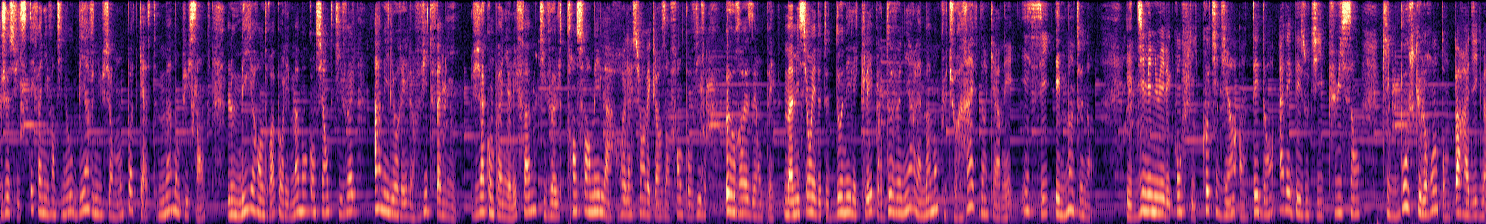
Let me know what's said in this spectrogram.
je suis Stéphanie Ventino, bienvenue sur mon podcast Maman Puissante, le meilleur endroit pour les mamans conscientes qui veulent améliorer leur vie de famille. J'accompagne les femmes qui veulent transformer la relation avec leurs enfants pour vivre heureuses et en paix. Ma mission est de te donner les clés pour devenir la maman que tu rêves d'incarner ici et maintenant et diminuer les conflits quotidiens en t'aidant avec des outils puissants qui bousculeront ton paradigme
